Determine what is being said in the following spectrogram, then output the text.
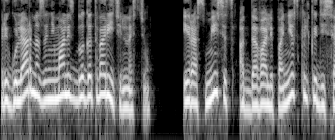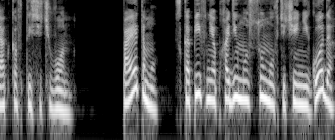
регулярно занимались благотворительностью — и раз в месяц отдавали по несколько десятков тысяч вон. Поэтому, скопив необходимую сумму в течение года,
